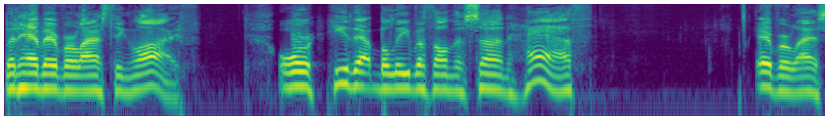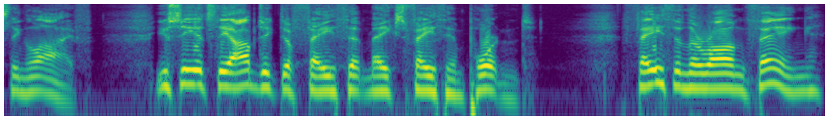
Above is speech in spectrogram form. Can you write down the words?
but have everlasting life. Or he that believeth on the Son hath everlasting life. You see, it's the object of faith that makes faith important faith in the wrong thing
